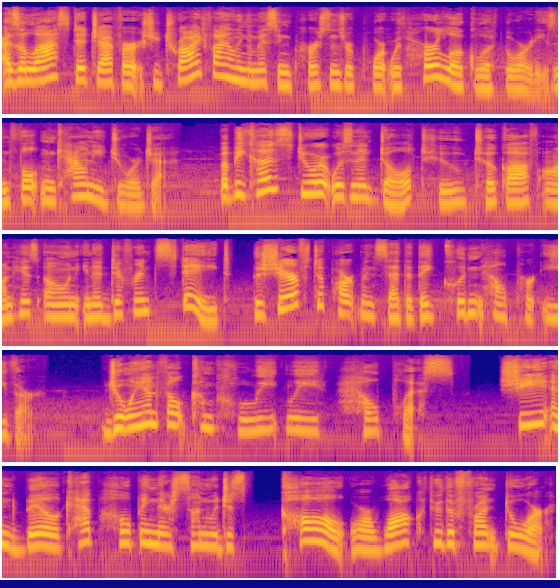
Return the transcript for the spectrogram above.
As a last ditch effort, she tried filing a missing persons report with her local authorities in Fulton County, Georgia. But because Stewart was an adult who took off on his own in a different state, the sheriff's department said that they couldn't help her either. Joanne felt completely helpless. She and Bill kept hoping their son would just call or walk through the front door,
